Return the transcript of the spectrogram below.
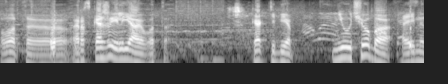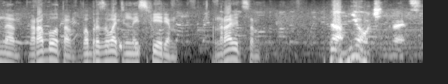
Вот, э, расскажи, Илья, вот как тебе не учеба, а именно работа в образовательной сфере нравится? Да, мне очень нравится.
